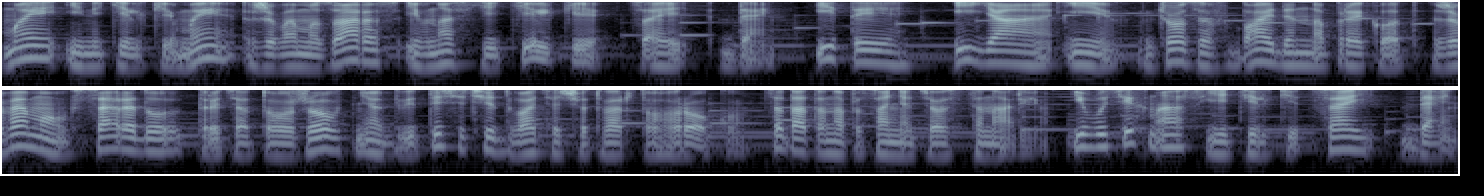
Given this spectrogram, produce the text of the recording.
Ми і не тільки ми живемо зараз, і в нас є тільки цей день. І ти, і я, і Джозеф Байден, наприклад, живемо в середу, 30 жовтня 2024 року. Це дата написання цього сценарію. І в усіх нас є тільки цей день.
